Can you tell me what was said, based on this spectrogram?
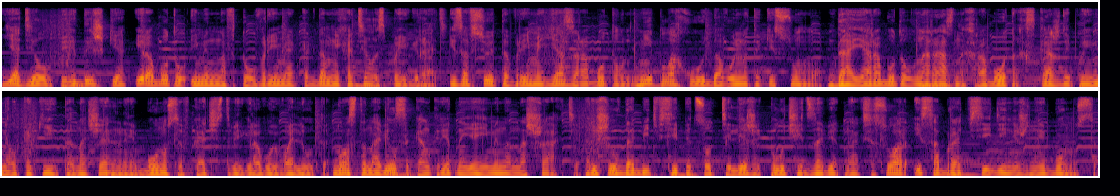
Я делал передышки и работал именно в то время, когда мне хотелось поиграть. И за все это время я заработал неплохую довольно-таки сумму. Да, я работал на разных работах, с каждой поимел какие-то начальные бонусы в качестве игровой валюты, но остановился конкретно я именно на шахте. Решил добить все 500 тележек, получить заветный аксессуар и собрать все денежные бонусы.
